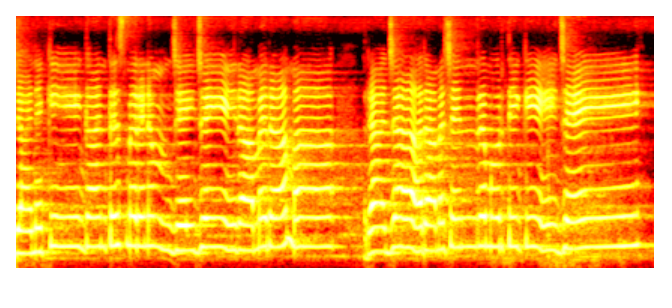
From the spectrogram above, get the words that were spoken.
ஜானகீகாந்தஸ்மரணம் ஜெய் ஜெய் ராம ராமா. ராஜா ராமச்சந்திரமூர்த்திக்கு ஜெய்.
